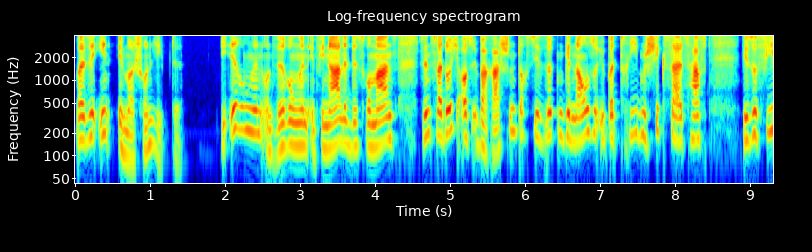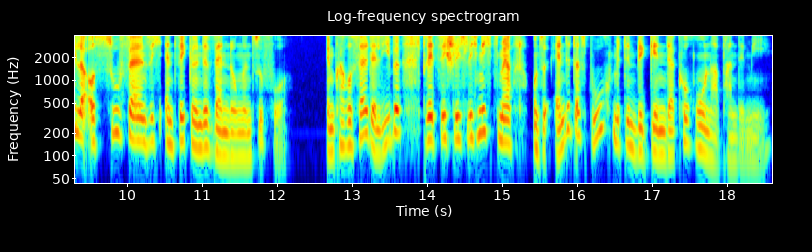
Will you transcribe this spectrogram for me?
weil sie ihn immer schon liebte. Die Irrungen und Wirrungen im Finale des Romans sind zwar durchaus überraschend, doch sie wirken genauso übertrieben schicksalshaft wie so viele aus Zufällen sich entwickelnde Wendungen zuvor. Im Karussell der Liebe dreht sich schließlich nichts mehr, und so endet das Buch mit dem Beginn der Corona-Pandemie.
